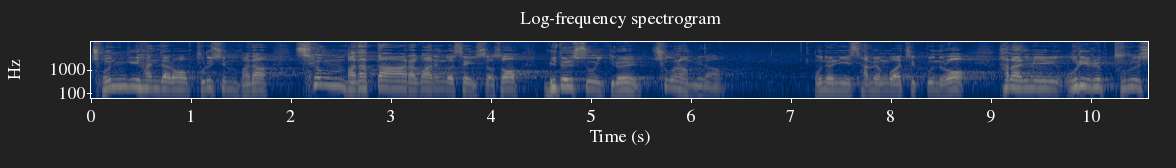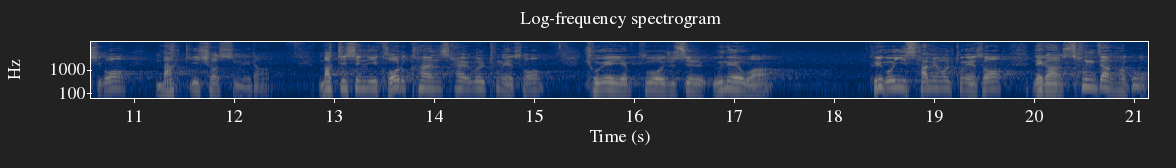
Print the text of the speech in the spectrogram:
존귀한 자로 부르심 받아 세움 받았다라고 하는 것에 있어서 믿을 수 있기를 축원합니다. 오늘 이 사명과 직분으로 하나님이 우리를 부르시고 맡기셨습니다. 맡기신 이 거룩한 사역을 통해서 교회에 부어 주실 은혜와 그리고 이 사명을 통해서 내가 성장하고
